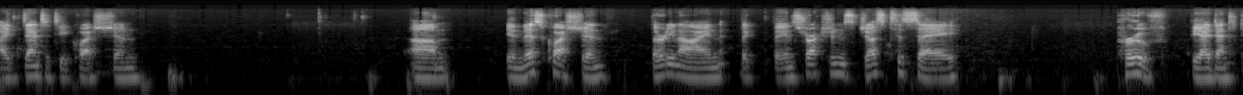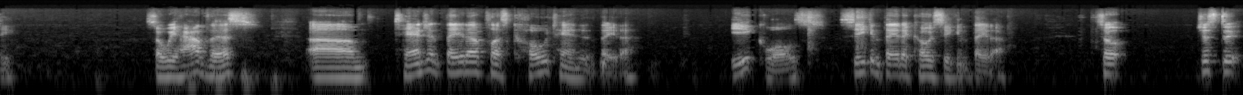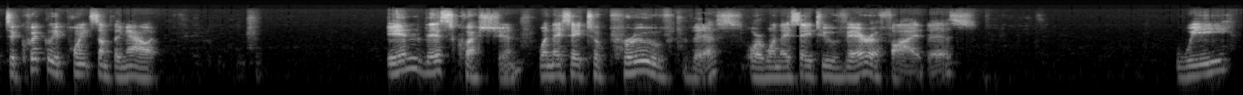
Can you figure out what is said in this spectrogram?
identity question. Um, in this question, 39, the, the instructions just to say, prove the identity. So we have this. Um, tangent theta plus cotangent theta equals secant theta cosecant theta. So just to, to quickly point something out, in this question, when they say to prove this, or when they say to verify this, we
